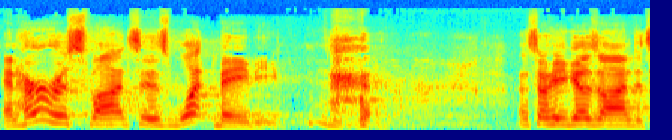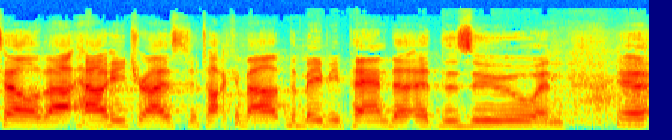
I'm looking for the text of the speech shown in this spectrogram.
And her response is, What baby? and so he goes on to tell about how he tries to talk about the baby panda at the zoo and you know,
